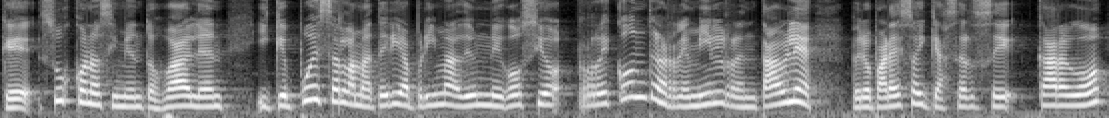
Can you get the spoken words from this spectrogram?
que sus conocimientos valen y que puede ser la materia prima de un negocio recontra remil rentable, pero para eso hay que hacerse cargo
